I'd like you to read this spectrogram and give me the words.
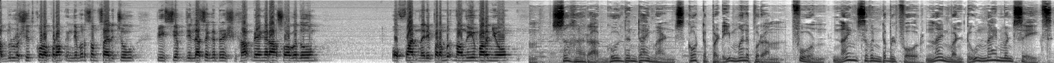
Abdul Rasheed Kolappuram എന്നിവർ സംസാരിച്ചു. പി സി എഫ് ജില്ലാ സെക്രട്ടറി ഷിഹാബ് ബേങ്ങര സ്വാഗതവും ഒഫാൻ നരിപ്പറമ്പ് നന്ദിയും പറഞ്ഞു. Sahara golden diamonds Kottappadi Malappuram. Phone nine seven double four nine one two nine one six.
